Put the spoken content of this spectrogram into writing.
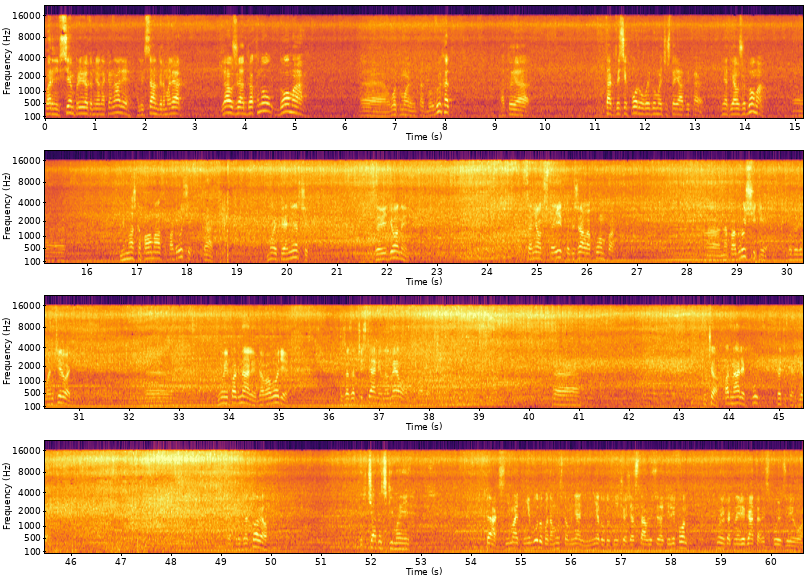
Парни, всем привет у меня на канале. Александр Маляр. Я уже отдохнул дома. Э, вот мой как бы выход. А то я так до сих пор вы думаете, что я отдыхаю. Нет, я уже дома. Э, немножко поломался погрузчик. Так, мой пионерчик заведенный. Санек стоит, побежала помпа э, на погрузчике буду ремонтировать. Э, ну и погнали до Володи за запчастями на Нео. Э, ну что, погнали в путь. Что теперь делать? Все приготовил. Перчаточки мои. Так, снимать не буду, потому что у меня нету тут ничего. Сейчас ставлю сюда телефон. Ну и как навигатор использую его.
